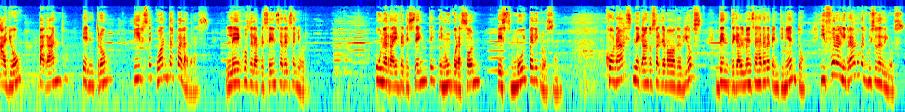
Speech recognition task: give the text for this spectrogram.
halló, pagando, entró, irse cuantas palabras, lejos de la presencia del Señor. Una raíz reticente en un corazón es muy peligroso. Jonás, negándose al llamado de Dios, de entregar el mensaje de arrepentimiento y fuera librado del juicio de Dios.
